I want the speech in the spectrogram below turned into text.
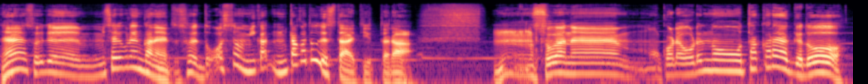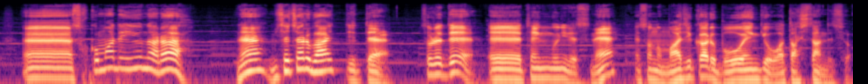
ね、それで見せてくれんかねって、それどうしても見か見たかとですたいって言ったら、うんそうやねもうこれ俺のお宝やけど、えー、そこまで言うならね見せちゃるばいって言ってそれで、えー、天狗にですねそのマジカル望遠鏡を渡したんですよ。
